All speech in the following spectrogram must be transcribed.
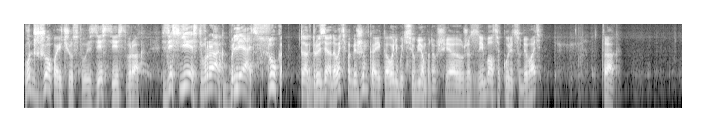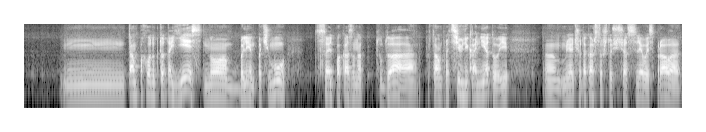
Вот жопой чувствую, здесь есть враг. Здесь есть враг, блядь, сука. Так, друзья, давайте побежим-ка и кого-нибудь убьем, потому что я уже заебался куриц убивать. Так. Там, походу, кто-то есть, но, блин, почему цель показана туда, а там противника нету, и э, мне что-то кажется, что сейчас слева и справа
